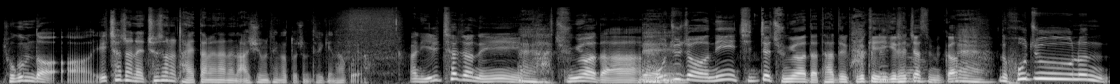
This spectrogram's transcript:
조금 더 어, 1차전에 최선을 다했다면 하는 아쉬운 생각도 좀 들긴 하고요. 아니 1차전이 네. 다 중요하다. 네. 호주전이 진짜 중요하다. 다들 그렇게 얘기를 그랬죠. 했지 않습니까? 예. 근데 호주는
